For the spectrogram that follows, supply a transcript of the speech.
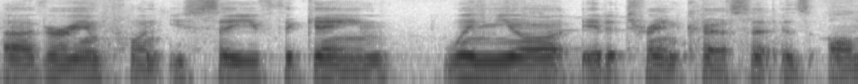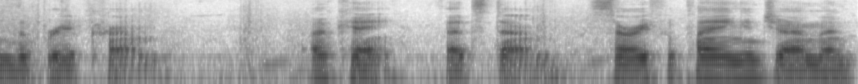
Uh, very important you save the game when your edit terrain cursor is on the breadcrumb. Okay, that's done. Sorry for playing in German.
